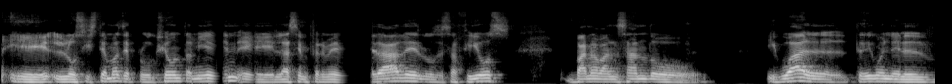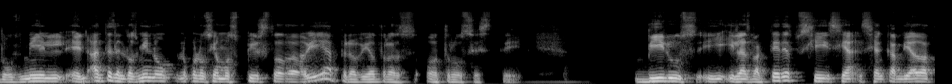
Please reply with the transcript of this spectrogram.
eh, los sistemas de producción también, eh, las enfermedades, los desafíos van avanzando Igual, te digo, en el 2000, antes del 2000 no, no conocíamos PIRS todavía, pero había otras, otros este, virus y, las bacterias pues, sí se, han cambiado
